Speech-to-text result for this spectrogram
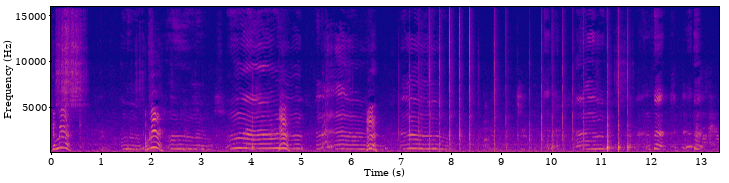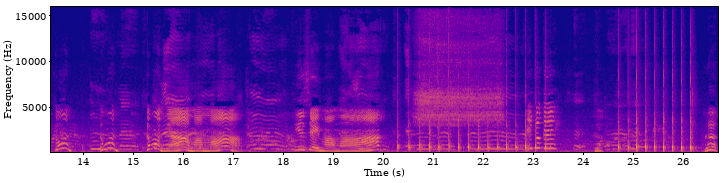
Come here. Come. Here. Here. Come on. Come on. Come Yeah, mama. You say mama. Shh. It's okay. Look. Look.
